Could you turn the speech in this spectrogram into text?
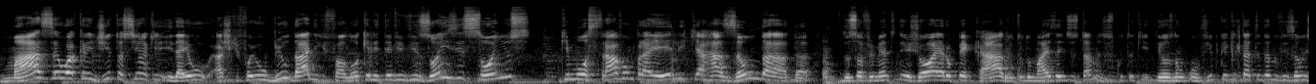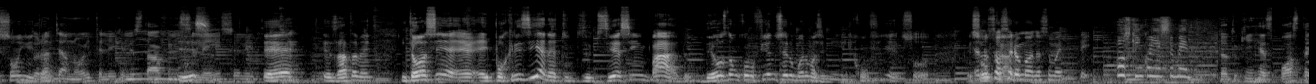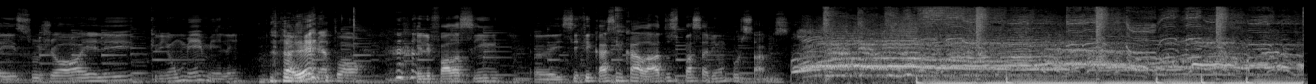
Mas eu acredito assim, ó, que, e daí eu acho que foi o Bill Dade que falou que ele teve visões e sonhos que mostravam pra ele que a razão da, da- do sofrimento de Jó era o pecado e tudo mais. Daí ele diz, tá, mas escuta aqui, Deus não confia, por que ele tá te dando visão e sonho? então? Durante a noite ali que eles estavam em Isso. silêncio, ele É, exatamente. Então, assim, é, é hipocrisia, né? Tu, tu dizer assim, bah, Deus não confia no ser humano, mas em mim ele confia. Eu sou. Eu, Eu sou não sou cara. ser humano, eu sou uma ET. Busquem conhecimento. Tanto que em resposta a isso, o Jó, ele cria um meme, ele, Ah, é? um meme atual. Que ele fala assim, e se ficassem calados, passariam por sábios.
